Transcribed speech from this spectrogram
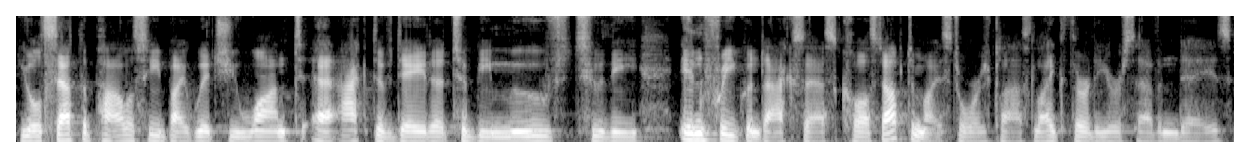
you'll set the policy by which you want uh, active data to be moved to the infrequent access cost optimized storage class like 30 or seven days.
